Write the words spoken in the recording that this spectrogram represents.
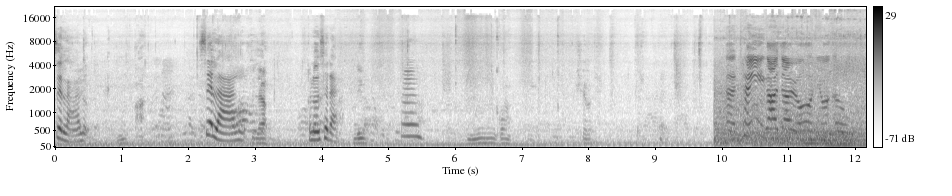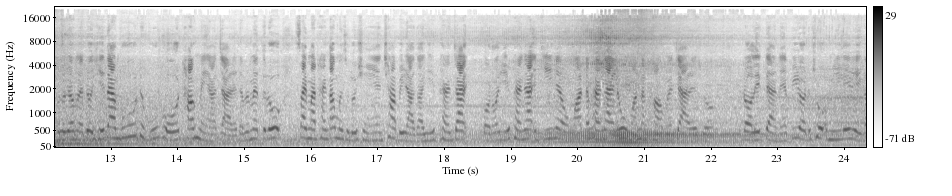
ဆက်လားလို့အာဆက်လားလို့ဒီလားဘယ်လိုဆက်တာဒီဟင်းဟင်းကောင်းရှေ့အဲထိုင်းရေကကြတော့ညဟိုဘယ်လိုပြောမလဲတို့ရေတံဘူးတဘူးကို1200ကျတယ်ဒါပေမဲ့သူတို့စိုက်မှာထိုင်တောက်မယ်ဆိုလို့ရှိရင်ချပေးတာကရေဖန်ကြိုက်ပေါ့နော်ရေဖန်ကြိုက်အကြီးနဲ့ဟိုမှာတစ်ဖန်ကြိုက်လုံးဟိုမှာ2000ပဲကျ တယ်ဆိုတော့တော်တော်လေးတန်တယ်ပြီးတော့တချို့အမီလေးတွေက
